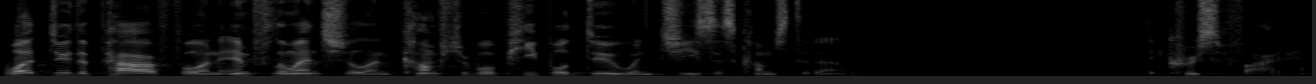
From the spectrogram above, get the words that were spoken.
What do the powerful and influential and comfortable people do when Jesus comes to them? They crucify him.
